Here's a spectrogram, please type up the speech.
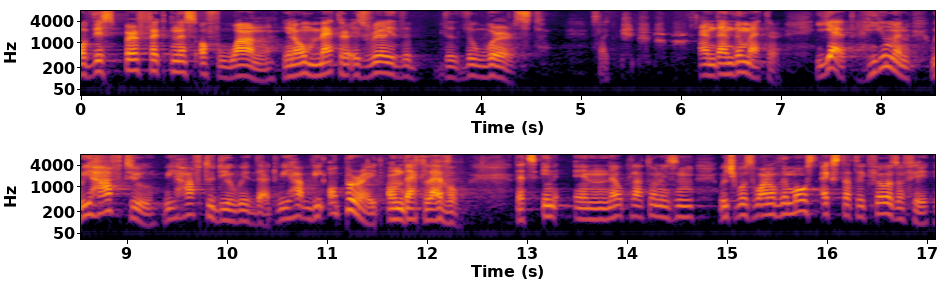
of this perfectness of one. You know, matter is really the, the, the worst. It's like, and then the matter. Yet, human, we have to, we have to deal with that. We, have, we operate on that level. That's in, in Neoplatonism, which was one of the most ecstatic philosophy.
